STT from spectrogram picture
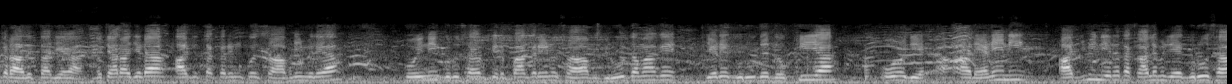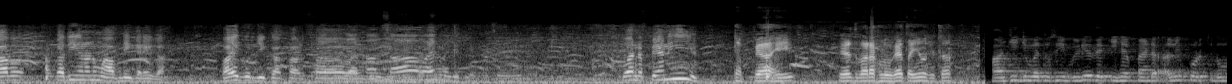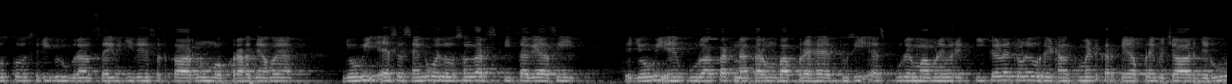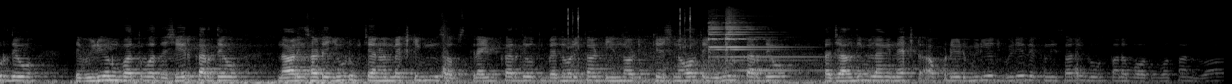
ਕਰਾ ਦਿੱਤਾ ਗਿਆ। ਵਿਚਾਰਾ ਜਿਹੜਾ ਅੱਜ ਤੱਕ ਇਹਨੂੰ ਕੋਈ ਸਾਫ਼ ਨਹੀਂ ਮਿਲਿਆ। ਕੋਈ ਨਹੀਂ ਗੁਰੂ ਸਾਹਿਬ ਕਿਰਪਾ ਕਰੇ ਇਹਨੂੰ ਸਾਫ਼ ਜ਼ਰੂਰ ਦਵਾਂਗੇ। ਜਿਹੜੇ ਗੁਰੂ ਦੇ ਦੋਖੀ ਆ ਉਹ ਰਹਿਣੇ ਨਹੀਂ। ਅੱਜ ਵੀ ਨੇਰੇ ਤਾਂ ਕੱਲ ਵੀ। ਗੁਰੂ ਸਾਹਿਬ ਕਦੀ ਉਹਨਾਂ ਨੂੰ ਮਾਫ ਨਹੀਂ ਕਰੇਗਾ। ਵਾਹਿਗੁਰੂ ਜੀ ਕਾ ਖਾਲਸਾ ਵਾਹਿਗੁਰੂ ਜੀ ਕੀ ਖਾਲਸਾ ਫਤਿਹ। ਵਾਹਿਗੁਰੂ ਜੀ ਕੀ ਫਤਿਹ। ਤੂੰ ਨੱਪਿਆ ਨਹੀਂ? ਟੱਪਿਆ ਹੀ ਫਿਰ ਦੁਬਾਰਾ ਖਲੋ ਗਿਆ ਤਾਈਓ ਕੀਤਾ। ਹਾਂਜੀ ਜਿਵੇਂ ਤੁਸੀਂ ਵੀਡੀਓ ਦੇਖੀ ਹੈ ਪਿੰਡ ਅਲੀਪੁਰ ਚ ਦੋਸਤੋ ਸ੍ਰੀ ਗੁਰੂ ਗ੍ਰੰਥ ਸਾਹਿਬ ਜੀ ਦੇ ਸਤਕਾਰ ਨੂੰ ਮੁੱਖ ਰੱਖਦਿਆਂ ਹੋਇਆਂ ਜੋ ਵੀ ਇਸ ਸਿੰਘ ਵੱਲੋਂ ਸੰਘਰਸ਼ ਕੀਤਾ ਗਿਆ ਸੀ ਤੇ ਜੋ ਵੀ ਇਹ ਪੂਰਾ ਘਟਨਾਕ੍ਰਮ ਵਾਪਰਿਆ ਹੈ ਤੁਸੀਂ ਇਸ ਪੂਰੇ ਮਾਮਲੇ ਬਾਰੇ ਕੀ ਕਹਿਣਾ ਚਾਹੁੰਦੇ ਹੋ? ਹੇਠਾਂ ਕਮੈਂਟ ਕਰਕੇ ਆਪਣੇ ਵਿਚਾਰ ਜ਼ਰੂਰ ਦਿਓ ਤੇ ਵੀਡੀਓ ਨੂੰ ਵੱਧ ਤੋਂ ਵੱਧ ਸ਼ੇਅਰ ਕਰ ਦਿਓ। ਨਾਲ ਹੀ ਸਾਡੇ YouTube ਚੈਨਲ ਮੈਕਸ ਟੀਵੀ ਨੂੰ ਸਬਸਕ੍ਰਾਈਬ ਕਰ ਦਿਓ ਤੇ ਬੈਲ ਵਾਲੀ ਘੰਟੀ ਦੀ ਨੋਟੀਫਿਕੇਸ਼ਨ ਆਲ ਤੇ ਜ਼ਰੂਰ ਕਰ ਦਿਓ। ਤਾਂ ਜਲਦੀ ਮਿਲਾਂਗੇ ਨੈਕਸਟ ਅਪਡੇਟ ਵੀਡੀਓ 'ਚ। ਵੀਡੀਓ ਦੇਖਣ ਲਈ ਸਾਰੇ ਦੋਸਤਾਂ ਦਾ ਬਹੁਤ ਬਹੁਤ ਧੰਨਵਾਦ।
